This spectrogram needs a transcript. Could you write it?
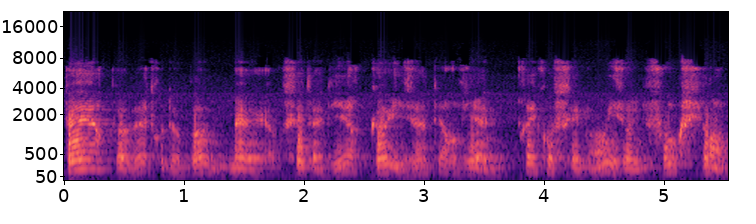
pères peuvent être de bonnes mères, c'est-à-dire qu'ils interviennent précocement, ils ont une fonction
